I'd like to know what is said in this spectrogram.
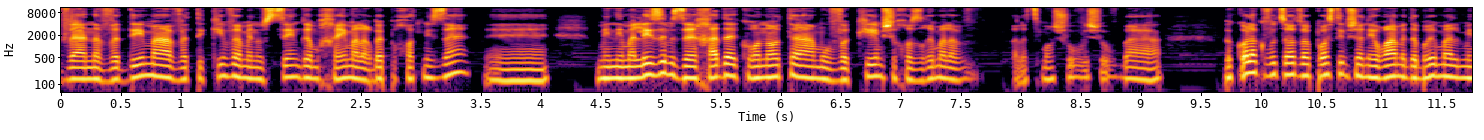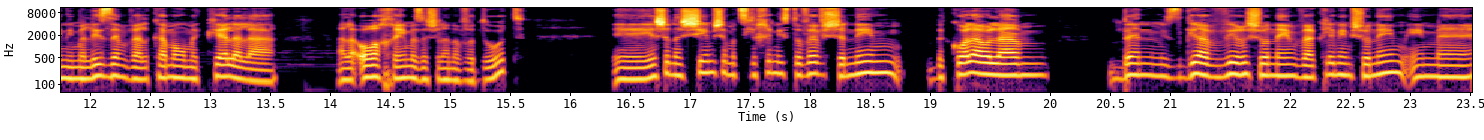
והנוודים הוותיקים והמנוסים גם חיים על הרבה פחות מזה. מינימליזם זה אחד העקרונות המובהקים שחוזרים עליו, על עצמו שוב ושוב ב, בכל הקבוצות והפוסטים שאני רואה מדברים על מינימליזם ועל כמה הוא מקל על, ה, על האורח חיים הזה של הנוודות. אה, יש אנשים שמצליחים להסתובב שנים בכל העולם בין מזגי אוויר שונים ואקלימים שונים, עם, אה,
